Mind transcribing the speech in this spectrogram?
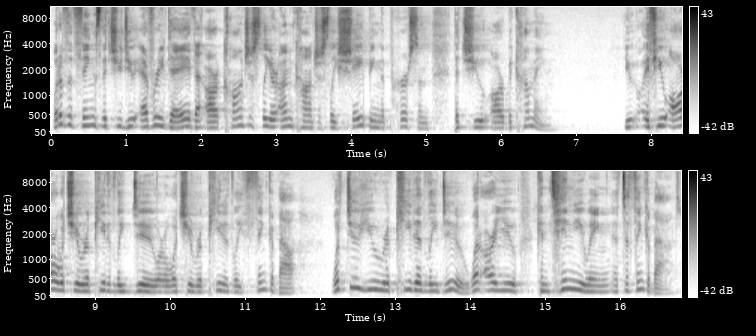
What are the things that you do every day that are consciously or unconsciously shaping the person that you are becoming? You, if you are what you repeatedly do or what you repeatedly think about, what do you repeatedly do? What are you continuing to think about?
